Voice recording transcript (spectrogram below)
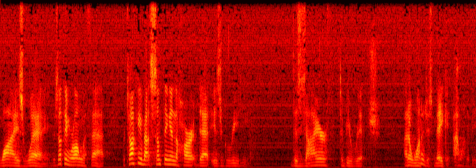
wise way. There's nothing wrong with that. We're talking about something in the heart that is greedy. Desire to be rich. I don't want to just make it. I want to be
